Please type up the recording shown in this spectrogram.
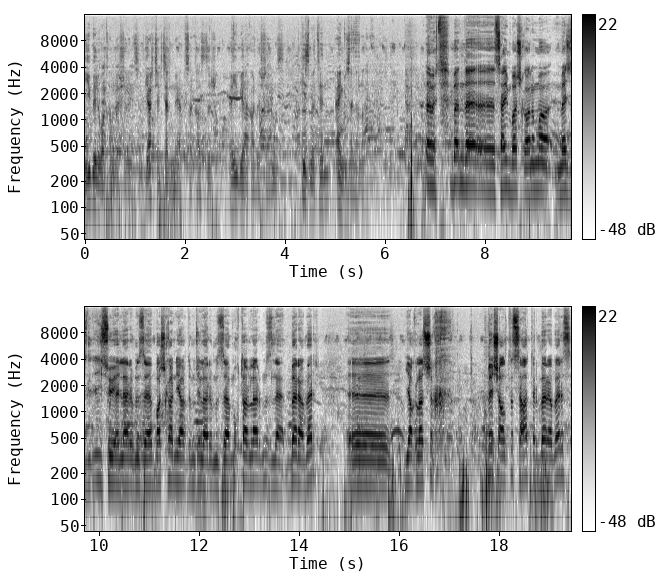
Eyyubiyeli vatandaşlarımızın gerçekten ne yapsak azdır. Eyyubiyeli kardeşlerimiz hizmetin en güzeline layık. Evet, ben de e, Sayın Başkanıma, meclis üyelerimize, başkan yardımcılarımıza, muhtarlarımızla beraber e, yaklaşık 5-6 saattir beraberiz.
